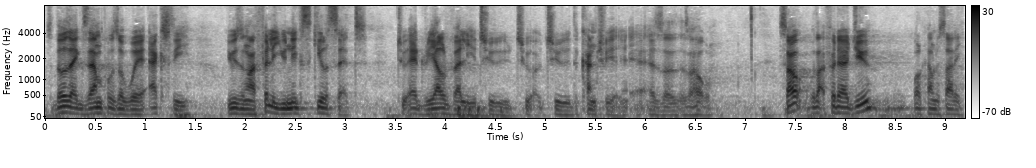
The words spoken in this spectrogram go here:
So those are examples of where actually using our fairly unique skill set to add real value to, to, to the country as a, as a whole. So without further ado, welcome to Sadi.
